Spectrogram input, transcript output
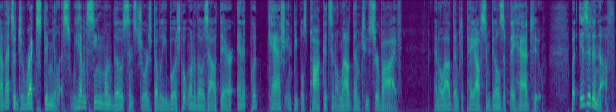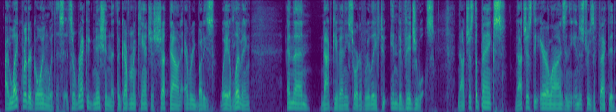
Now, that's a direct stimulus. We haven't seen one of those since George W. Bush put one of those out there, and it put cash in people's pockets and allowed them to survive and allowed them to pay off some bills if they had to. But is it enough? I like where they're going with this. It's a recognition that the government can't just shut down everybody's way of living and then not give any sort of relief to individuals, not just the banks, not just the airlines and the industries affected.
